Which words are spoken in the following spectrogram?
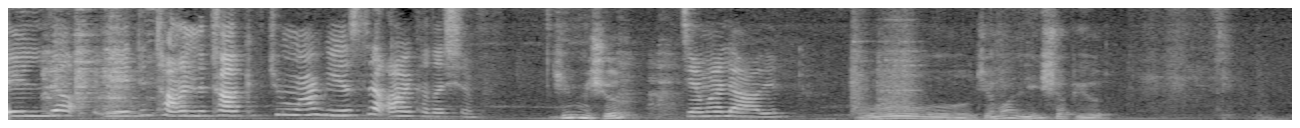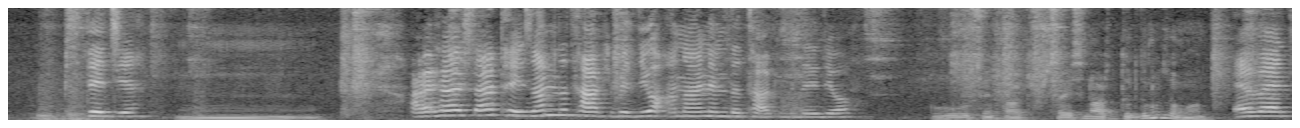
57 tane takipçim var. Birisi arkadaşım. Kimmiş o? Cemal abim. Oo, Cemal ne iş yapıyor? Pisteci. Hmm. Arkadaşlar teyzem de takip ediyor. Anneannem de takip ediyor. Oo, sen takipçi sayısını arttırdın o zaman. Evet.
